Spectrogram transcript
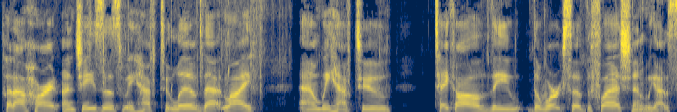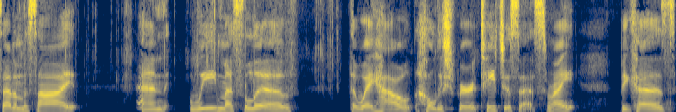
put our heart on Jesus. We have to live that life and we have to take all the, the works of the flesh and we got to set them aside and we must live the way how Holy Spirit teaches us, right? Because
